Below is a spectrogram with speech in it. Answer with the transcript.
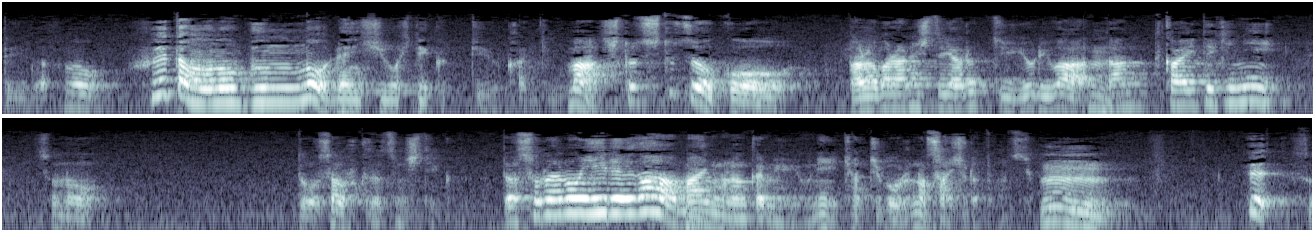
ていうのはその増えたもの分の練習をしていくっていう感じまあ一つ一つをこうバラバラにしてやるっていうよりは、段階的にその動作を複雑にしていく。だからそれのいい例が前にも何回も言うようにキャッチボールの最初だと思うんですよ、うんでそ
